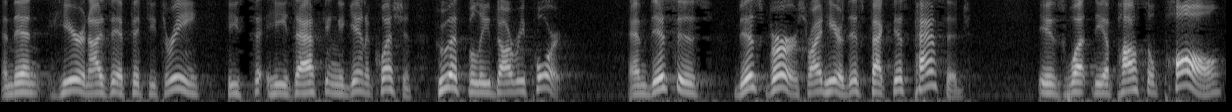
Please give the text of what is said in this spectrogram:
And then here in Isaiah 53, he's, he's asking again a question Who hath believed our report? And this is this verse right here, this fact, this passage is what the Apostle Paul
